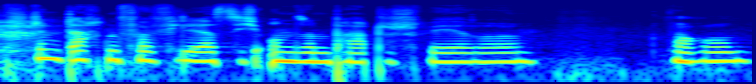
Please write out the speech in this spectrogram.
Bestimmt dachten voll viele, dass ich unsympathisch wäre. Warum?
